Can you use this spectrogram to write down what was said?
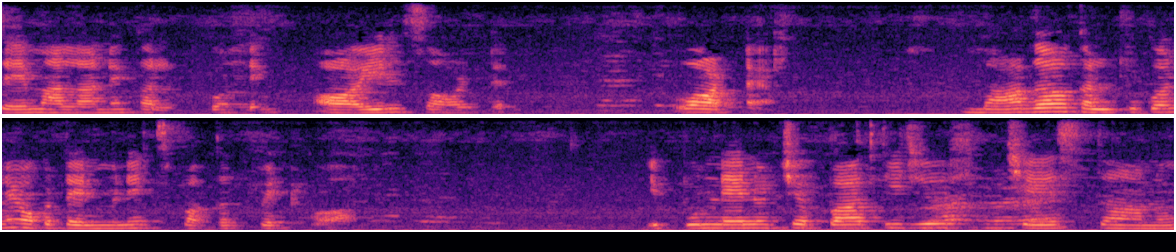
సేమ్ అలానే కలుపుకోండి. ఆయిల్ సాల్ట్ వాటర్ బాగా కలుపుకొని ఒక టెన్ మినిట్స్ పక్కకు పెట్టుకోవాలి. ఇప్పుడు నేను చపాతీ చేస్తాను.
